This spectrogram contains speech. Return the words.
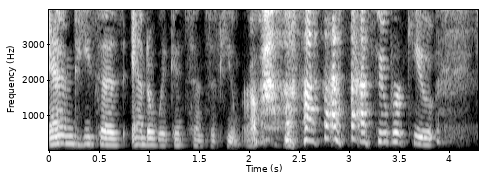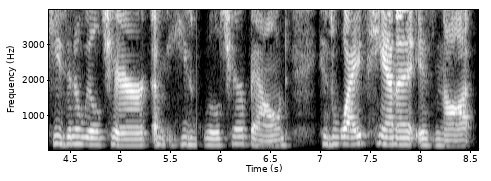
And he says, and a wicked sense of humor. Super cute. He's in a wheelchair. Um, he's wheelchair bound. His wife, Hannah, is not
